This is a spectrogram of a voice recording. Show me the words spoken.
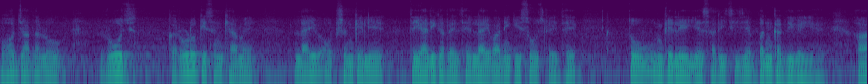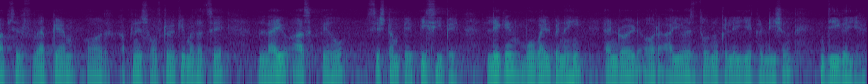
बहुत ज़्यादा लोग रोज़ करोड़ों की संख्या में लाइव ऑप्शन के लिए तैयारी कर रहे थे लाइव आने की सोच रहे थे। तो उनके लिए ये सारी चीज़ें बंद कर दी गई हैं। आप सिर्फ़ वेबकैम और अपने सॉफ्टवेयर की मदद से लाइव आ सकते हो सिस्टम पे पीसी पे। लेकिन मोबाइल पे नहीं एंड्रॉयड और आईओएस दोनों के लिए ये कंडीशन दी गई है।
